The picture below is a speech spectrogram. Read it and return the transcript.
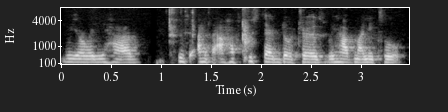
we already have I have two stepdaughters. We have my little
